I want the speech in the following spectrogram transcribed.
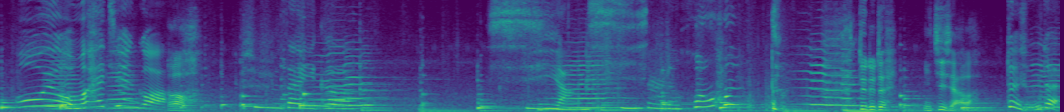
哦呦，我们还见过，啊。是不是在一个夕阳西下的黄昏？对对对，你记起来了。对什么对？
